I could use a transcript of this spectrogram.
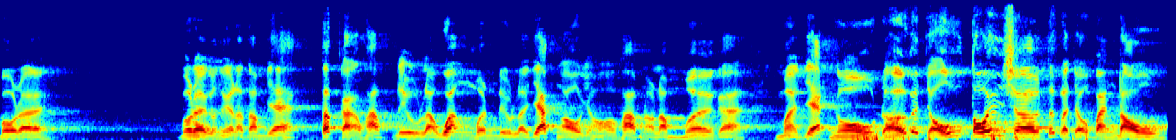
bồ đề. Bồ đề có nghĩa là tâm giác. Tất cả các pháp đều là quang minh, đều là giác ngộ, chứ không có pháp nào lầm mê cả. Mà giác ngộ đỡ cái chỗ tối sơ, tức là chỗ ban đầu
